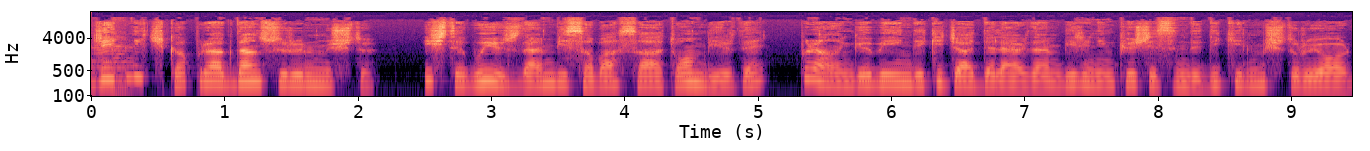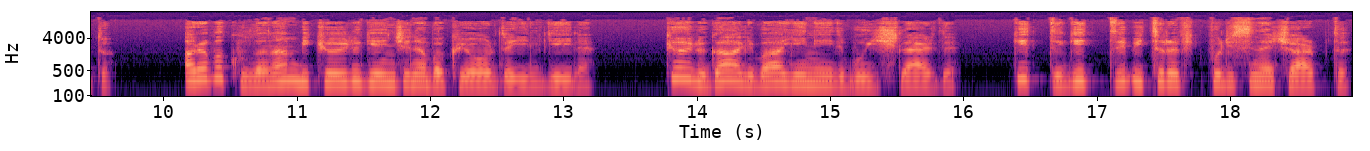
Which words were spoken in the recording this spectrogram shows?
Cetliçka Prag'dan sürülmüştü. İşte bu yüzden bir sabah saat 11'de Prag'ın göbeğindeki caddelerden birinin köşesinde dikilmiş duruyordu. Araba kullanan bir köylü gencine bakıyordu ilgiyle. Köylü galiba yeniydi bu işlerde. Gitti gitti bir trafik polisine çarptı.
